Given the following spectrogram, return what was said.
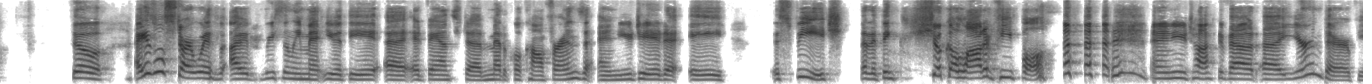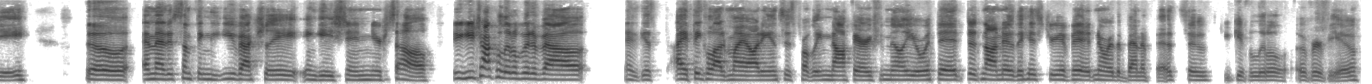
So I guess we'll start with I recently met you at the uh, Advanced uh, Medical Conference, and you did a, a speech that I think shook a lot of people. and you talked about uh, urine therapy. So, and that is something that you've actually engaged in yourself. Can you talk a little bit about I guess I think a lot of my audience is probably not very familiar with it, does not know the history of it nor the benefits. So you give a little overview.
